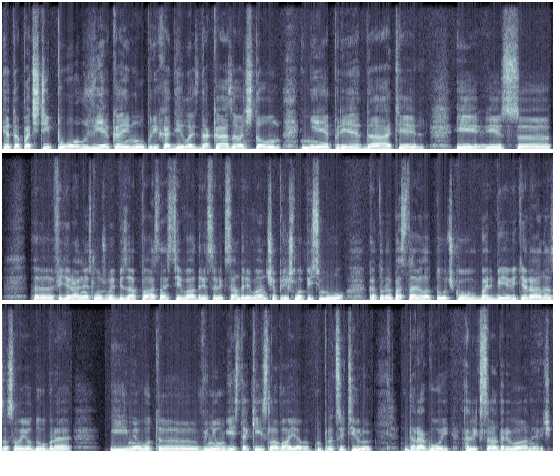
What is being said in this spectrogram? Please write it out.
Это почти полвека ему приходилось доказывать, что он не предатель. И из э, э, Федеральной службы безопасности в адрес Александра Ивановича пришло письмо, которое поставило точку в борьбе ветерана за свое доброе имя. Вот э, в нем есть такие слова, я процитирую. «Дорогой Александр Иванович,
